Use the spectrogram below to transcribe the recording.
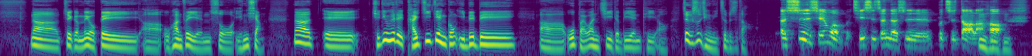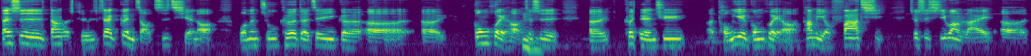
那这个没有被啊、呃、武汉肺炎所影响。那呃，启定会的台积电工一杯杯啊五百万剂的 BNT 啊、哦，这个事情你知不知道？呃，事先我其实真的是不知道了哈。但是当时在更早之前哦，我们竹科的这一个呃呃工会哈，就是呃科学园区呃同业工会哦，他们有发起。就是希望来呃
